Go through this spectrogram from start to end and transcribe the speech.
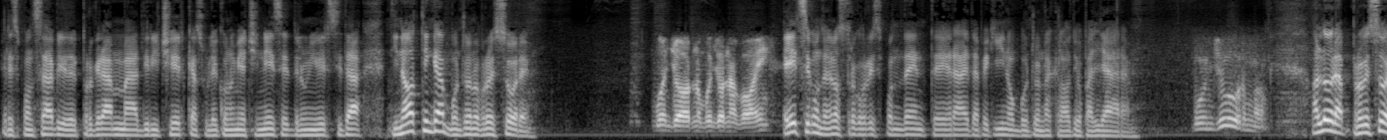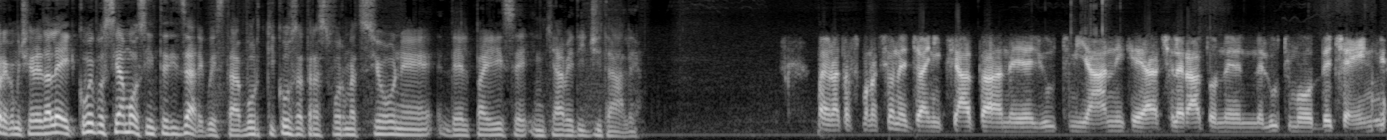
responsabile del programma di ricerca sull'economia cinese dell'Università di Nottingham. Buongiorno professore. Buongiorno, buongiorno a voi. E il secondo è il nostro corrispondente Rai da Pechino. Buongiorno a Claudio Pagliara. Buongiorno. Allora, professore, comincerei da lei. Come possiamo sintetizzare questa vorticosa trasformazione del paese in chiave digitale? Beh, è una trasformazione già iniziata negli ultimi anni che ha accelerato nel, nell'ultimo decennio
